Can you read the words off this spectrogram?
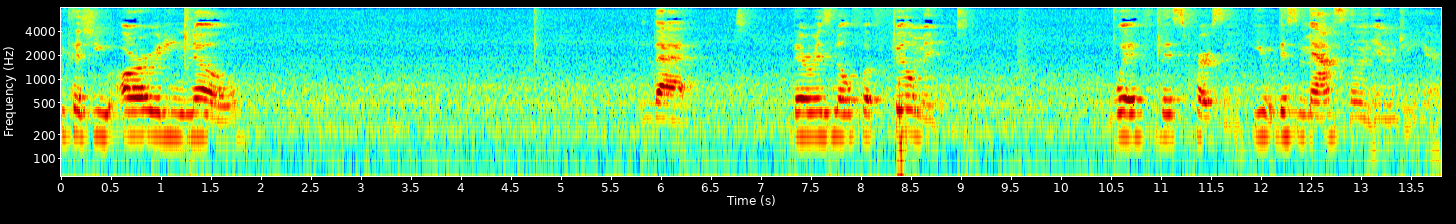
because you already know that there is no fulfillment with this person. You this masculine energy here.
